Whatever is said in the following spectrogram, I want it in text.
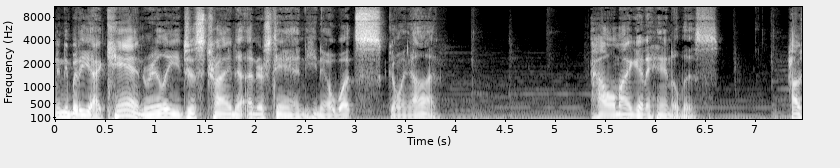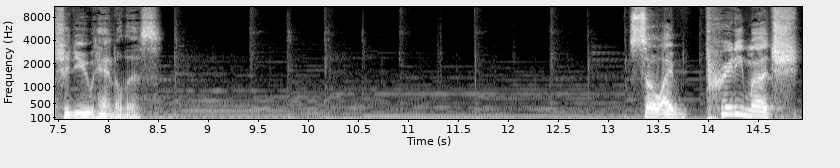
anybody I can, really just trying to understand, you know, what's going on. How am I going to handle this? How should you handle this? So I pretty much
